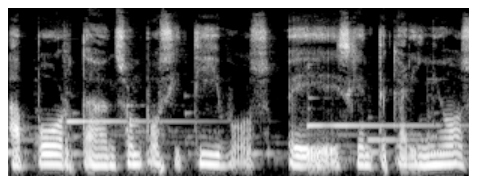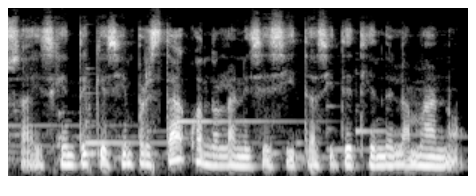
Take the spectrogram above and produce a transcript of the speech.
aportan, son positivos, eh, es gente cariñosa, es gente que siempre está cuando la necesitas y te tiende la mano,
